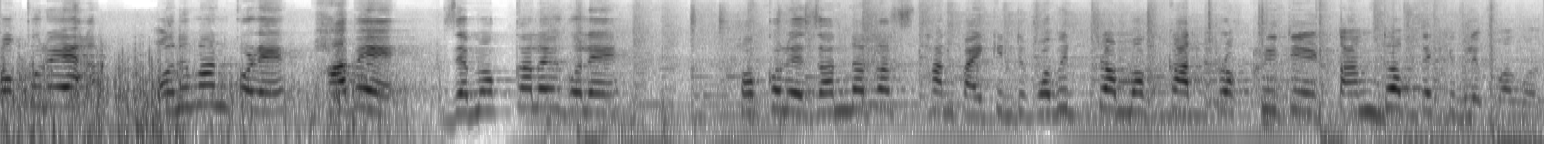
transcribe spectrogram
সকলোৱে অনুমান কৰে ভাবে যে মক্কালৈ গ'লে সকলোৱে জন্নতত স্থান পায় কিন্তু পবিত্ৰ মক্কাত প্ৰকৃতিৰ তাণ্ডৱ দেখিবলৈ পোৱা গ'ল।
